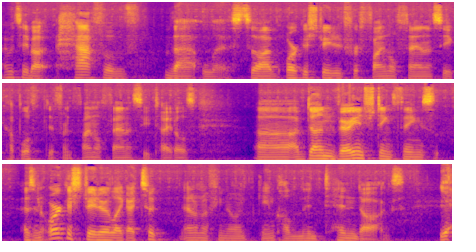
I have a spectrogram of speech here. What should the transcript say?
I would say about half of that list. So I've orchestrated for Final Fantasy, a couple of different Final Fantasy titles. Uh, I've done very interesting things as an orchestrator. Like I took, I don't know if you know a game called Nintendogs. Yeah.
